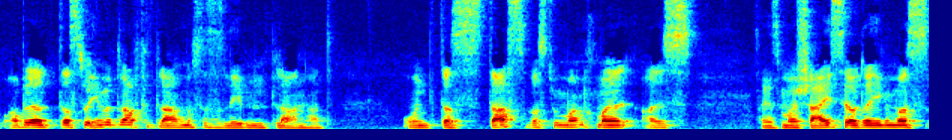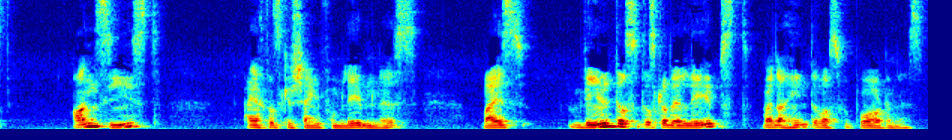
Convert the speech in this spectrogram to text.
aber dass du immer darauf vertrauen musst, dass das Leben einen Plan hat. Und dass das, was du manchmal als, sag jetzt mal, Scheiße oder irgendwas ansiehst, eigentlich das Geschenk vom Leben ist, weil es will, dass du das gerade erlebst, weil dahinter was verborgen ist.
